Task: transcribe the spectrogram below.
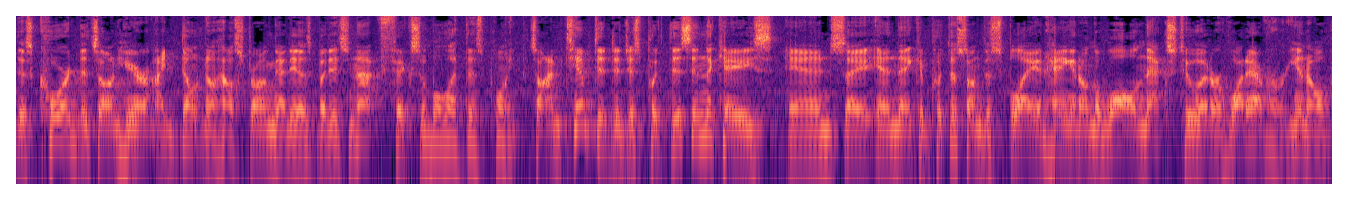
this cord that's on here, I don't know how strong that is, but it's not fixable at this point. So I'm tempted to just put this in the case and say, and they could put this on display and hang it on the wall next to it or whatever, you know,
